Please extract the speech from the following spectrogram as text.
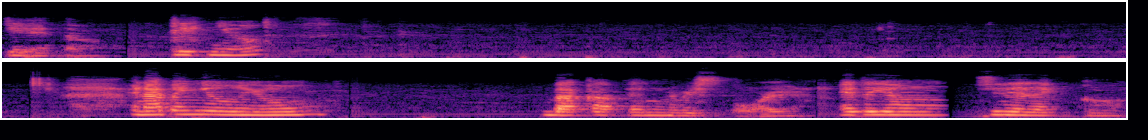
Okay, ito. Click nyo. Hanapin nyo yung backup and restore. Ito yung sinelect ko,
